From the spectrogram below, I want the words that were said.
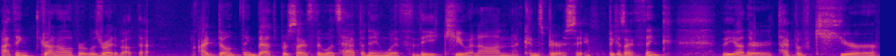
I think John Oliver was right about that. I don't think that's precisely what's happening with the QAnon conspiracy, because I think the other type of cure,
